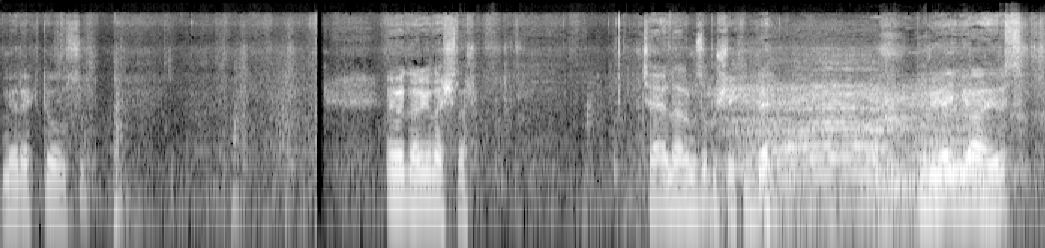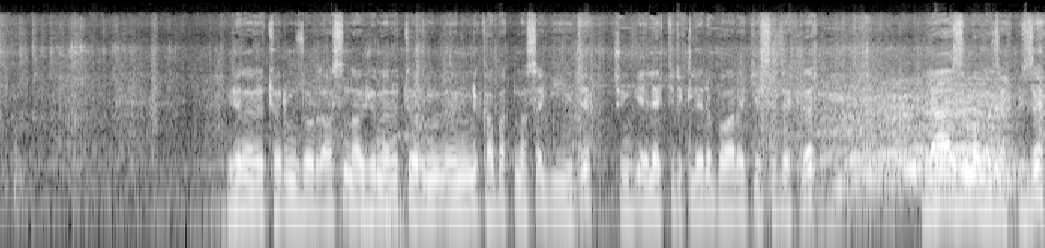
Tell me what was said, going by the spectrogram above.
Merekte olsun. Evet arkadaşlar. Çaylarımızı bu şekilde buraya yağarız. Jeneratörümüz orada. Aslında jeneratörün önünü kapatmasak iyiydi. Çünkü elektrikleri bu ara kesecekler. Lazım olacak bize.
